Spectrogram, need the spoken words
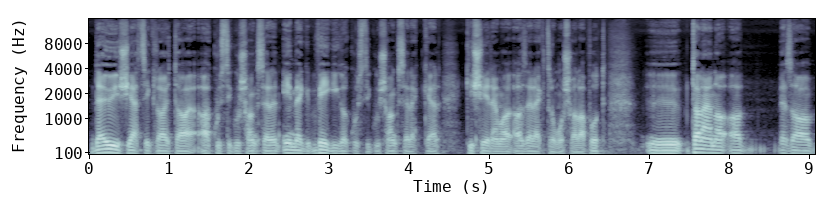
de ő is játszik rajta akusztikus hangszeren, én meg végig akusztikus hangszerekkel kísérem az elektromos alapot. Talán a, a, ez a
